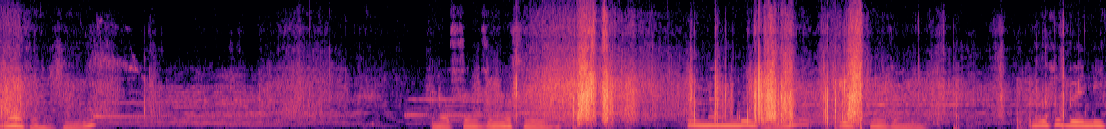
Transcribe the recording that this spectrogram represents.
Ne yapacağız? Nasıl nasıl Hemen böyle yapacağım. Burası böyle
